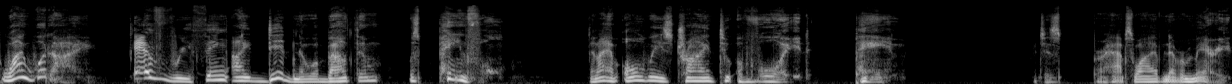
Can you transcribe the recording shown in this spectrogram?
Why would I? Everything I did know about them was painful, and I have always tried to avoid pain, which is perhaps why I've never married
